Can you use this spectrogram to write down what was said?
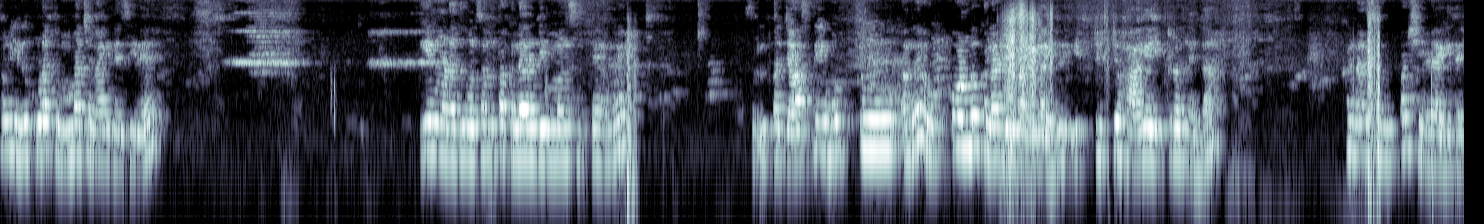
ನೋಡಿ ಇದು ಕೂಡ ತುಂಬ ಚೆನ್ನಾಗಿದೆ ಸೀರೆ. ಏನು ಮಾಡೋದು? ಒಂದು ಸ್ವಲ್ಪ ಕಲರ್ ಡಿಮ್ ಅನಿಸುತ್ತೆ ಅಂದರೆ ಸ್ವಲ್ಪ ಜಾಸ್ತಿ ಉಟ್ಟು ಅಂದರೆ ಉಟ್ಕೊಂಡು ಕಲರ್ ಡಿಮ್ ಆಗಿಲ್ಲ. ಇದು ಇಟ್ಟಿಟ್ಟು ಹಾಗೆ ಇಟ್ಟಿರೋದ್ರಿಂದ ಕಲರ್ ಸ್ವಲ್ಪ ಶೇಡ್ ಆಗಿದೆ.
